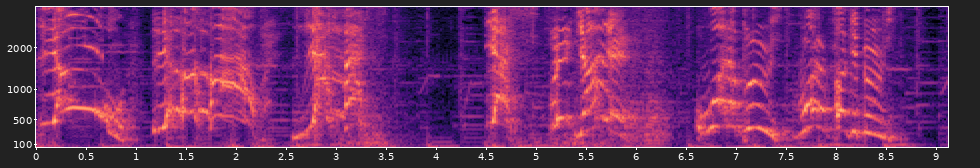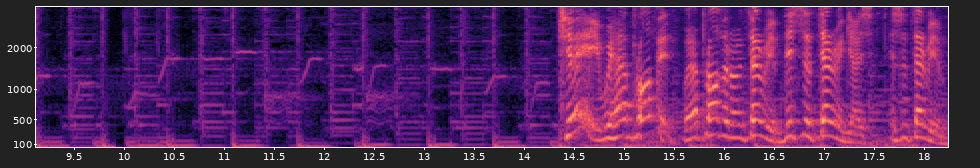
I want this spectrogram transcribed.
Yo! Yo! Yes! Yes! We got it! What a boost! What a fucking boost! Okay, we have profit. We have profit on Ethereum. This is Ethereum, guys. Is Ethereum.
